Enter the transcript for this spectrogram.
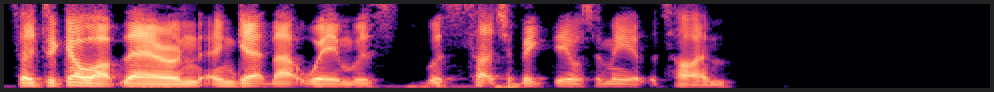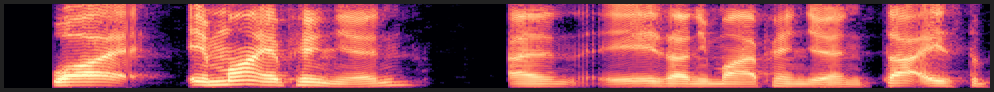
So to go up there and, and get that win was was such a big deal to me at the time. Well, in my opinion, and it is only my opinion, that is the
